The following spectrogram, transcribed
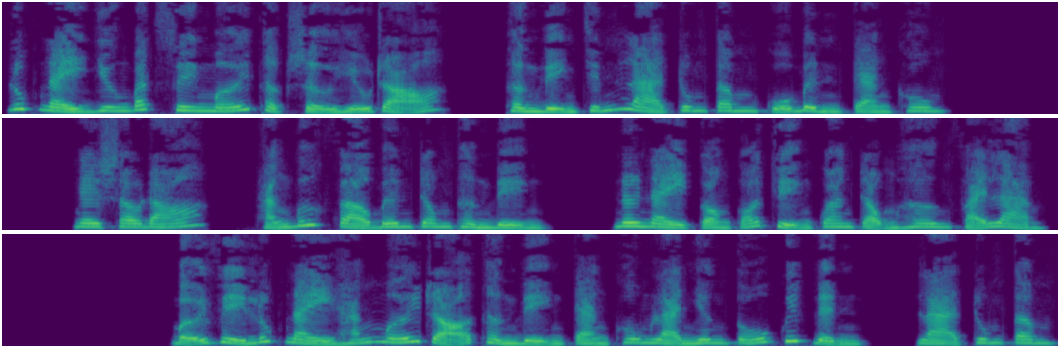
Lúc này Dương Bách Xuyên mới thật sự hiểu rõ, thần điện chính là trung tâm của bình càng khôn. Ngay sau đó, hắn bước vào bên trong thần điện, nơi này còn có chuyện quan trọng hơn phải làm. Bởi vì lúc này hắn mới rõ thần điện càng khôn là nhân tố quyết định, là trung tâm.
